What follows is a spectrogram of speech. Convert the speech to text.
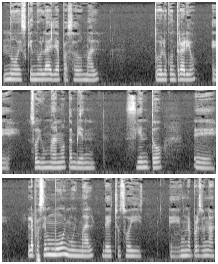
no es que no la haya pasado mal, todo lo contrario, eh, soy humano, también siento, eh, la pasé muy, muy mal, de hecho soy una persona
